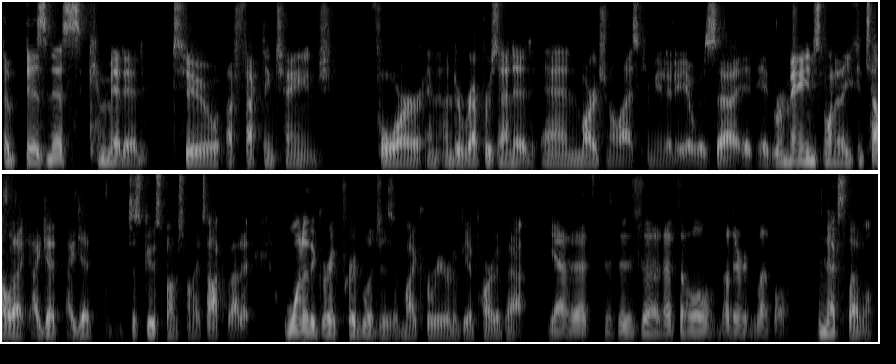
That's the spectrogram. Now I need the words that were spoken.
The business committed to affecting change for an underrepresented and marginalized community. It was uh, it, it, remains one of the, you can tell I, I get I get just goosebumps when I talk about it. One of the great privileges of my career to be a part of that. Yeah, that's this is uh, that's a whole other level. Next level,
